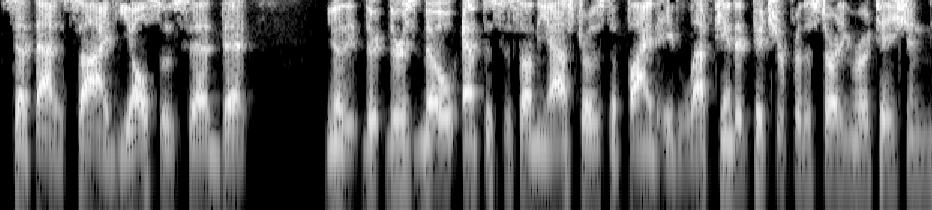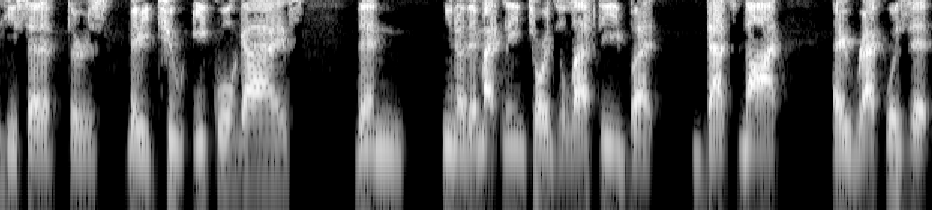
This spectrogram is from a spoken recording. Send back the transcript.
set that aside. He also said that you know, there, there's no emphasis on the Astros to find a left-handed pitcher for the starting rotation. He said if there's maybe two equal guys, then you know they might lean towards the lefty, but that's not a requisite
